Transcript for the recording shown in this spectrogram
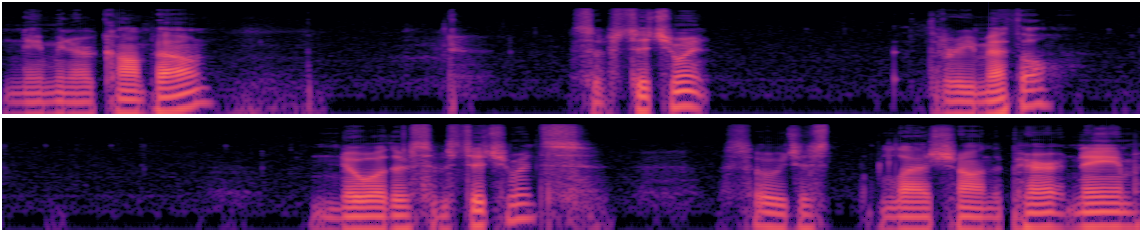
naming our compound, substituent, 3-methyl, no other substituents, so we just latch on the parent name,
